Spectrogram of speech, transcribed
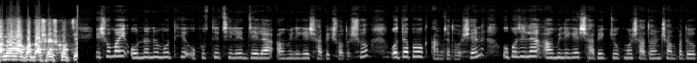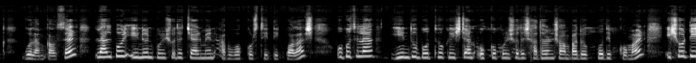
আমি আমার কথা শেষ করছি। এ সময় অন্যান্যের মধ্যে উপস্থিত ছিলেন জেলা আওয়ামী লীগের সাবেক সদস্য অধ্যাপক আমজাদ হোসেন, উপজেলা আওয়ামী লীগের সাবেক যুগ্ম সাধারণ সম্পাদক গোলাম কাউসার, লালপুর ইউনিয়ন পরিষদের চেয়ারম্যান আবু বক্কর সিদ্দিক পলাশ, উপজেলা হিন্দু বৌদ্ধ খ্রিস্টান ঐক্য পরিষদের সাধারণ সম্পাদক প্রদীপ কুমার, ঈশ্বরদী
